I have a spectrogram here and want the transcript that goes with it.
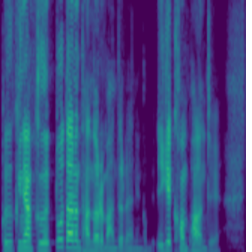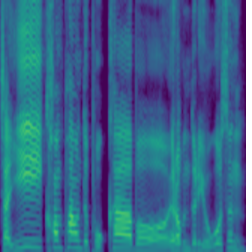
그 그냥 그 또 다른 단어를 만들어내는 겁니다. 이게 compound예요. 자, 이 compound 복합어 여러분들이 요것은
